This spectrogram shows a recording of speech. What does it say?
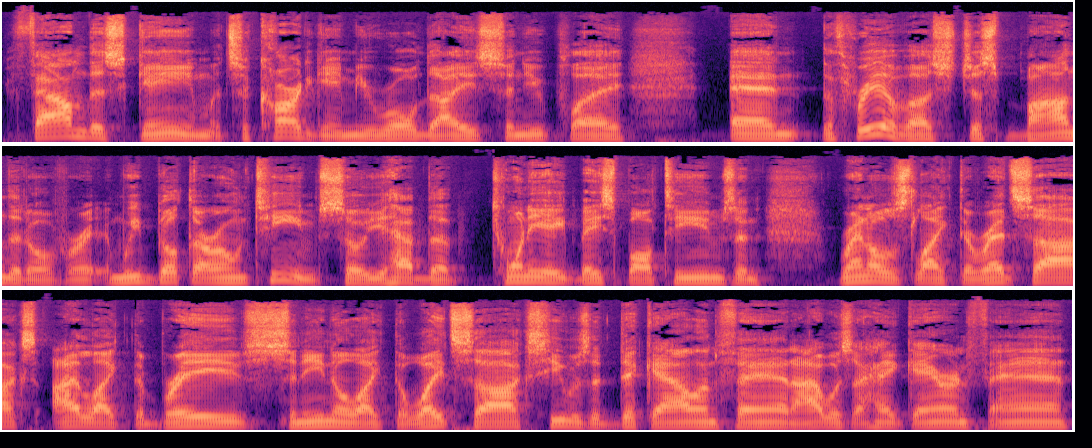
found this game. It's a card game. You roll dice and you play. And the three of us just bonded over it and we built our own teams. So you have the 28 baseball teams and Reynolds liked the Red Sox. I liked the Braves. Cennino liked the White Sox. He was a Dick Allen fan. I was a Hank Aaron fan.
